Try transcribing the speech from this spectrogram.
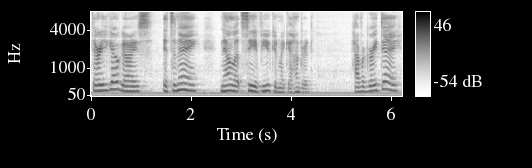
There you go, guys. It's an A. Now let's see if you can make a 100. Have a great day.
